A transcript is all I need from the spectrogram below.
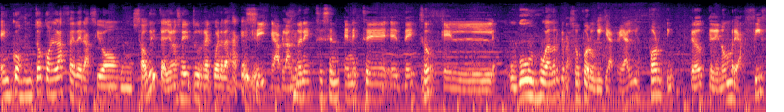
en conjunto con la Federación Saudita. Yo no sé si tú recuerdas aquello. Sí, hablando en este en este eh, de esto, hubo un jugador que pasó por Villarreal y Sporting, creo que de nombre Afif,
